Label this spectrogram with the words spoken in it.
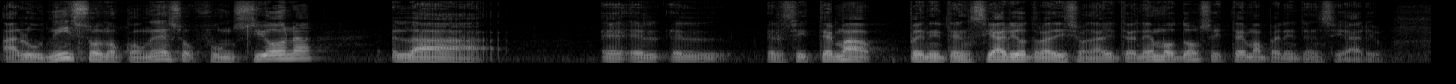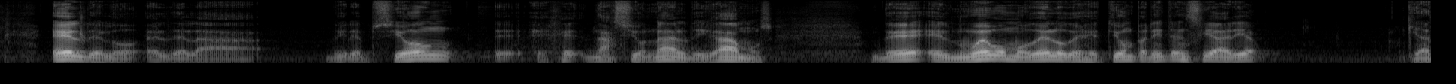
al unísono con eso funciona la, el, sistema penitenciario tradicional y tenemos dos sistemas penitenciarios. El de, lo, el de la Dirección eh, Nacional, digamos, del nuevo modelo de gestión penitenciaria que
